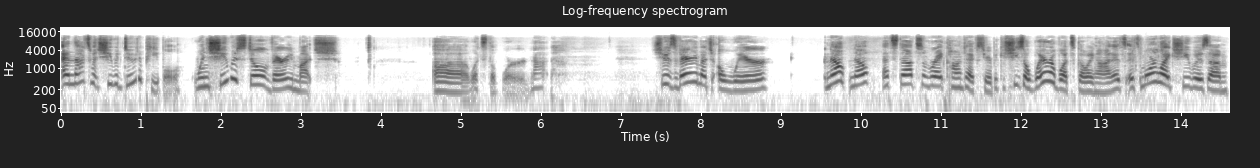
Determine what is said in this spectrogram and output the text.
And that's what she would do to people when she was still very much, uh, what's the word? Not, she was very much aware no, no, that's not the right context here because she's aware of what's going on. It's it's more like she was um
